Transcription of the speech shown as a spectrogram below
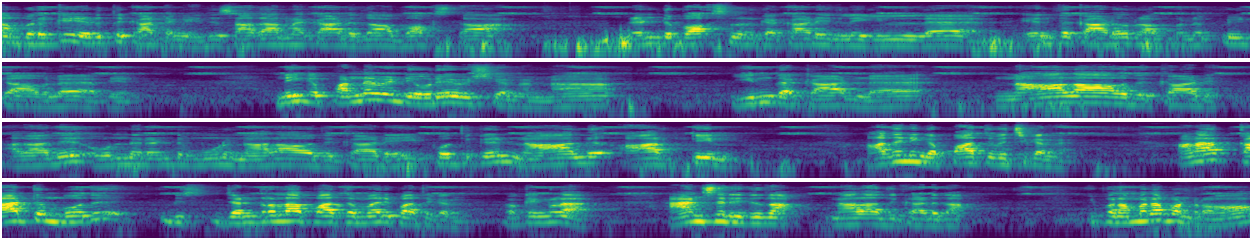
நம்பருக்கு எடுத்து காட்டுங்க. இது சாதாரண கார்டு தான் பாக்ஸ் தான். ரெண்டு பாக்ஸில் இருக்க கார்டு இதில் இல்லை. எந்த கார்டும் ரொம்ப ரிப்பீட் ஆகலை அப்படின்னு. நீங்கள் பண்ண வேண்டிய ஒரே விஷயம் என்னென்னா இந்த கார்டில் நாலாவது கார்டு அதாவது ஒன்று ரெண்டு மூணு நாலாவது கார்டு இப்போத்துக்கு நாலு ஆர்டின். அதை நீங்கள் பார்த்து வச்சுக்கோங்க. ஆனால் காட்டும்போது இப்படி ஜென்ரலாக பார்த்த மாதிரி பார்த்துக்கோங்க. ஓகேங்களா? ஆன்சர் இதுதான். நாலாவது கார்டு தான். இப்போ நம்ம என்ன பண்ணுறோம்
